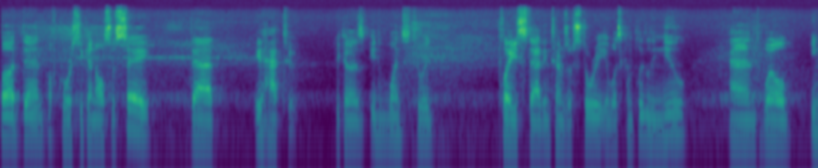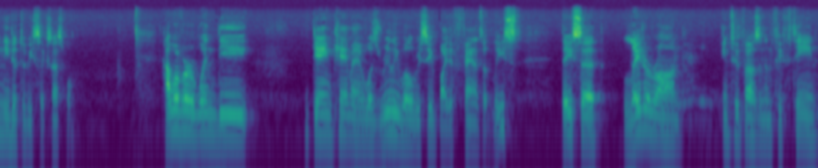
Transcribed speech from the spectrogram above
but then, of course, you can also say that it had to, because it went to a place that, in terms of story, it was completely new, and well, it needed to be successful. However, when the game came and was really well received by the fans at least, they said later on in 2015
